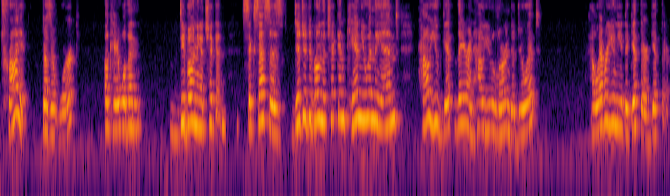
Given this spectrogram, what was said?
try it. Does it work? Okay, well then deboning a chicken. Success is did you debone the chicken? Can you in the end how you get there and how you learn to do it however you need to get there get there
